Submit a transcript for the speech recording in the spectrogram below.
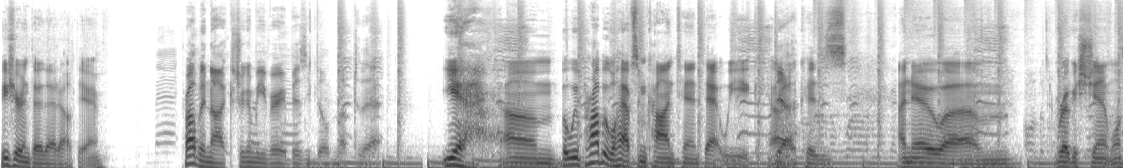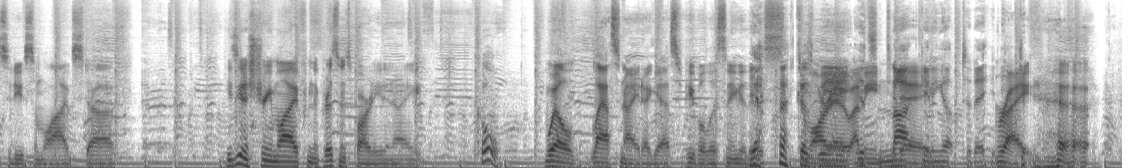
be sure and throw that out there. Probably not, because you're going to be very busy building up to that. Yeah, um, but we probably will have some content that week Yeah. because I know um, Roguish Gent wants to do some live stuff. He's gonna stream live from the Christmas party tonight. Cool. Well, last night, I guess. For people listening to this because tomorrow, I it's mean not getting up today. right.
